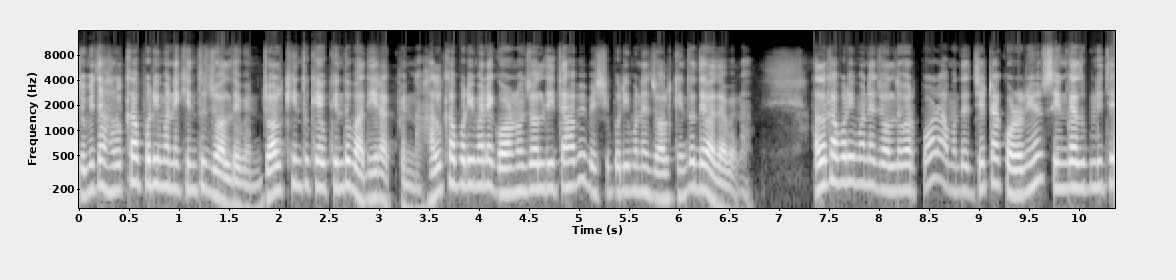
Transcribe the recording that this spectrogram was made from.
জমিতে হালকা পরিমাণে কিন্তু জল দেবেন। জল কিন্তু কেউ কিন্তু বাঁধিয়ে রাখবেন না। হালকা পরিমাণে গরম জল দিতে হবে, বেশি পরিমাণে জল কিন্তু দেওয়া যাবে না। হালকা পরিমাণে জল দেওয়ার পর আমাদের যেটা করণীয়, সিম গাছগুলিতে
